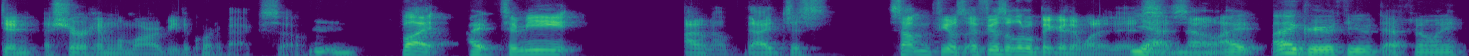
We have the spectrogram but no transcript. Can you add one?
didn't assure him Lamar would be the quarterback. So, Mm. but I- to me, I don't know. I just something feels it feels a little bigger than what it is. Yeah, So, no, I I agree with you definitely.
